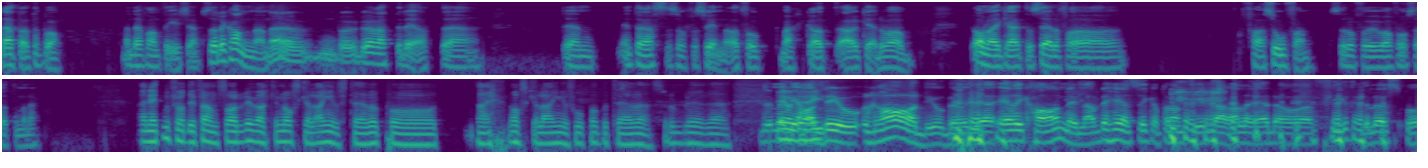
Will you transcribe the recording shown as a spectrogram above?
rett etterpå. Men det fant jeg ikke. Så det kan hende du, du har rett i det, at uh, det er en interesse som forsvinner. At folk merker at ja, OK, det var, det var noe greit å se det fra, fra sofaen. Så da får vi bare fortsette med det. I 1945 så hadde de verken norsk eller engelsk TV på Nei, norsk eller engelsk fotball på TV, så det blir eh, det, Men vi hadde jo radio, Børge. Erik Hane levde helt sikkert på den tiden der allerede og fyrte løs på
